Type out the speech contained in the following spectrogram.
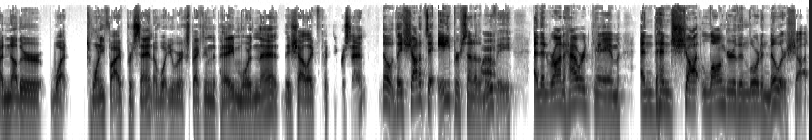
another what 25% of what you were expecting to pay more than that they shot like 50% no they shot up to 80% of the wow. movie and then ron howard came and then shot longer than lord and miller shot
